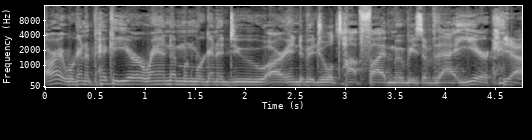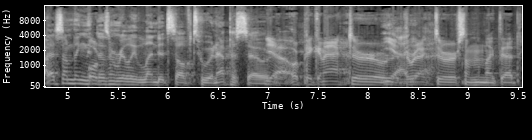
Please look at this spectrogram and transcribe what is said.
all right, we're going to pick a year at random and we're going to do our individual top five movies of that year. Yeah. That's something that Or- doesn't really lend itself to an episode. Yeah, or pick an actor or Yeah, a director or something like that.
